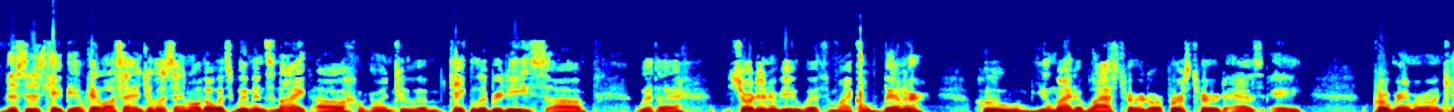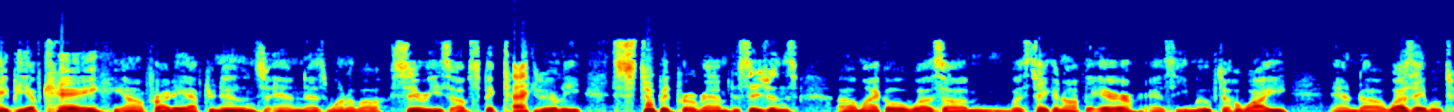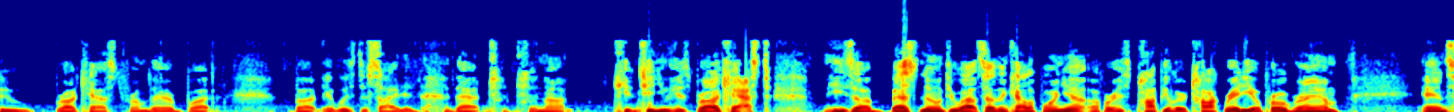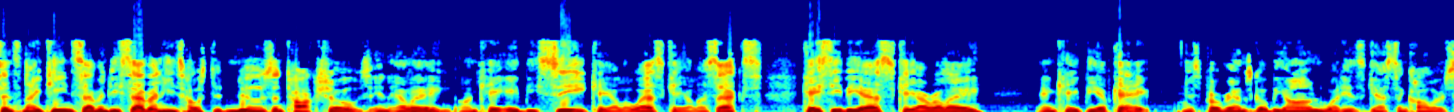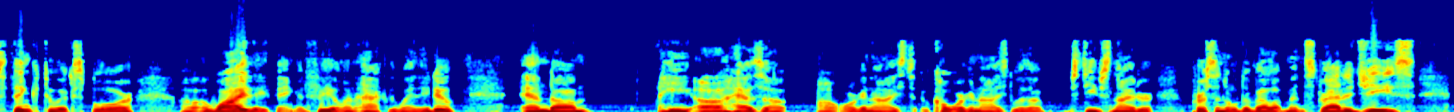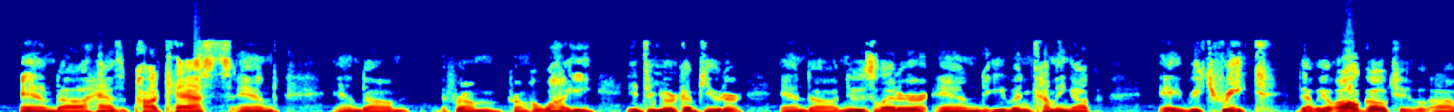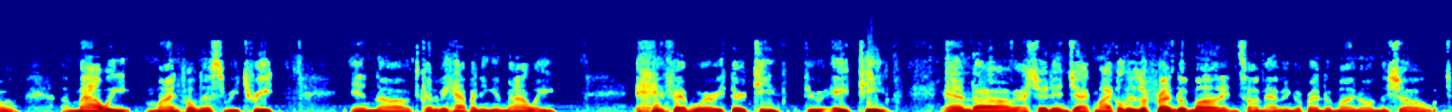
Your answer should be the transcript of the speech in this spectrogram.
This is KPFK Los Angeles, and although it's Women's Night, uh, we're going to um, take liberties uh, with a short interview with Michael Benner, who you might have last heard or first heard as a programmer on KPFK uh, Friday afternoons, and as one of a series of spectacularly stupid program decisions. Uh, Michael was um, was taken off the air as he moved to Hawaii, and uh, was able to broadcast from there, but but it was decided that to not continue his broadcast. He's uh, best known throughout Southern California uh, for his popular talk radio program. And since 1977, he's hosted news and talk shows in LA on KABC, KLOS, KLSX, KCBS, KRLA, and KPFK. His programs go beyond what his guests and callers think to explore uh, why they think and feel and act the way they do. And um, he uh, has uh, uh organized, co-organized with uh, Steve Snyder, personal development strategies, and uh, has podcasts and and um, from from Hawaii into your computer and newsletter and even coming up a retreat that we'll all go to, uh, a Maui mindfulness retreat. In uh, it's going to be happening in Maui in February 13th through 18th. And uh, I should in Jack Michael is a friend of mine, so I'm having a friend of mine on the show. Which,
